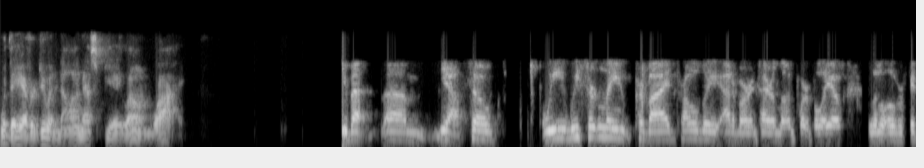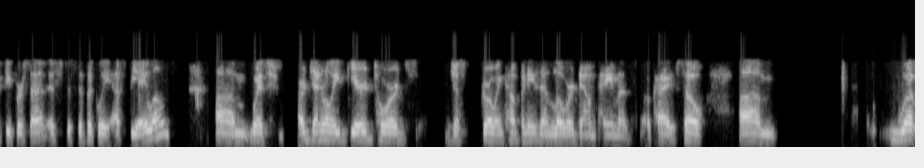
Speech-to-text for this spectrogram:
would they ever do a non-SBA loan? Why? You bet. Um, yeah. So we we certainly provide probably out of our entire loan portfolio, a little over 50% is specifically SBA loans, um, which are generally geared towards just growing companies and lower down payments. Okay. So um, what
